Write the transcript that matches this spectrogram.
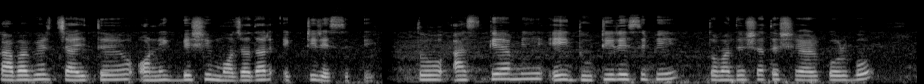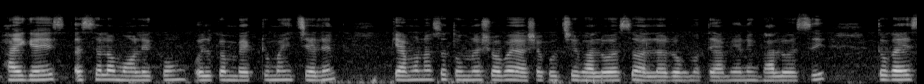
কাবাবের চাইতেও অনেক বেশি মজাদার একটি রেসিপি। তো আজকে আমি এই দুটি রেসিপি তোমাদের সাথে শেয়ার করব। হাই গাইস, আসসালামু আলাইকুম, welcome back to my channel. কেমন আছো তোমরা সবাই? আশা করছি ভালো আছো। আল্লাহর রহমতে আমি অনেক ভালো আছি। তো গাইস,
